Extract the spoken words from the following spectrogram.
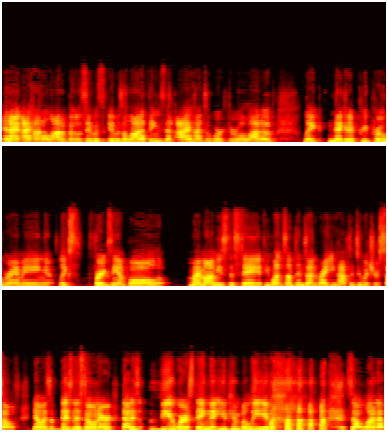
And I, I had a lot of those. It was it was a lot of things that I had to work through, a lot of like negative pre-programming like for example my mom used to say if you want something done right you have to do it yourself now as a business owner that is the worst thing that you can believe so one of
